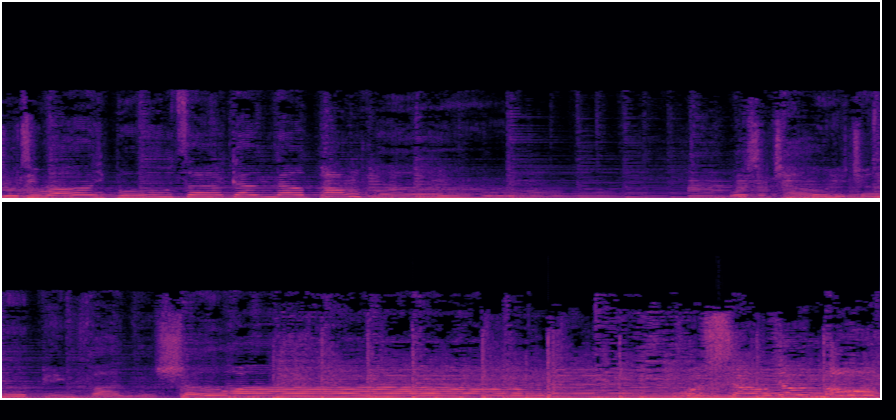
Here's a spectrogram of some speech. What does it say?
如今我已不再感到彷徨。我想超越这平凡的生活，我想要梦。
